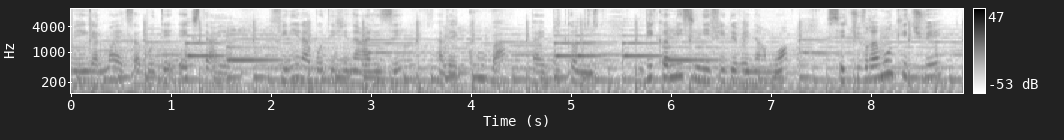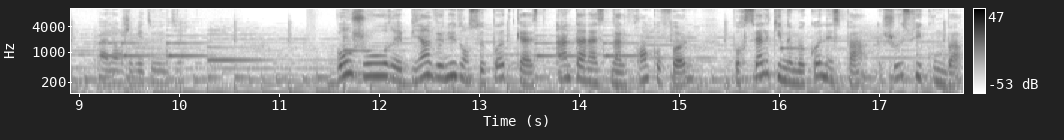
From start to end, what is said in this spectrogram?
mais également avec sa beauté extérieure. Fini la beauté généralisée avec Kumba by Become Me. Signifie devenir moi. Sais-tu vraiment qui tu es? Alors je vais te le dire. Bonjour et bienvenue dans ce podcast international francophone. Pour celles qui ne me connaissent pas, je suis Kumba,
